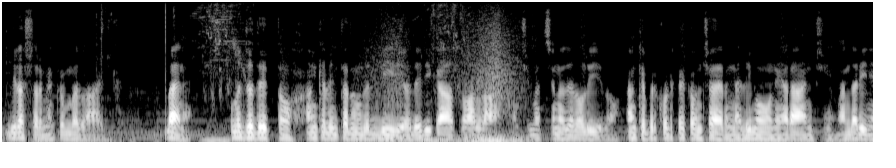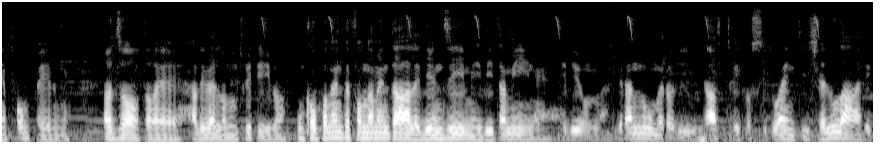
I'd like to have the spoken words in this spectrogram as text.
di lasciarmi anche un bel like. Bene, come già detto anche all'interno del video dedicato alla concimazione dell'olivo, anche per quel che concerne limoni, aranci, mandarini e pompelmi, l'azoto è a livello nutritivo un componente fondamentale di enzimi, vitamine e di un gran numero di altri costituenti cellulari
